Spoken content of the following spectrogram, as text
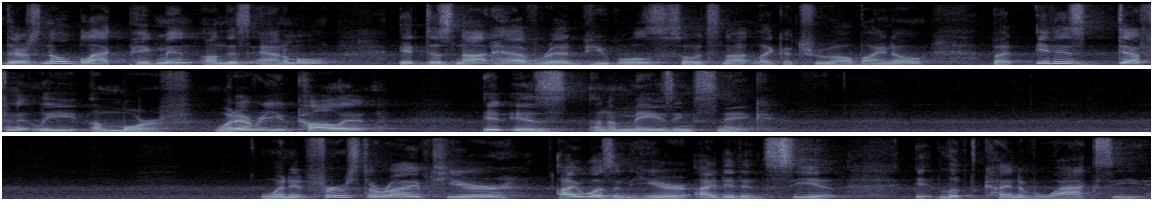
There's no black pigment on this animal. It does not have red pupils, so it's not like a true albino, but it is definitely a morph. Whatever you call it, it is an amazing snake. When it first arrived here, I wasn't here, I didn't see it. It looked kind of waxy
